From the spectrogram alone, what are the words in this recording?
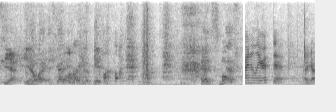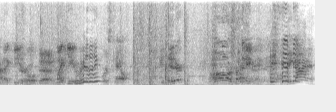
Yeah. You know what? It's gotta be regular paper. That's smoke. Finally ripped it. I got it. Mikey, you're all dead. Mikey, Really? where's Cal? You did her? All right. we got her.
